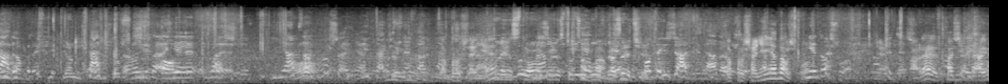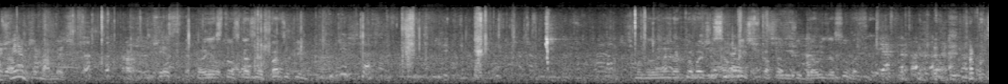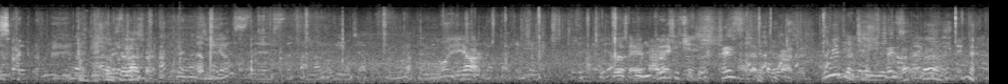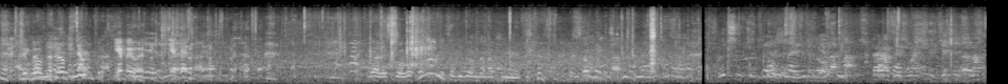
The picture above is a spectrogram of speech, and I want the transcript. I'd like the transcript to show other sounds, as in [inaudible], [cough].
nad Skarą. Tak, rozdaje ja zaproszenia. I tak się Zaproszenie? To jest to, to jest to, co było w gazecie. podejrzanie nawet. Zaproszenie nie doszło. Nie doszło. Ale to nie, ja już wiem, że mam być. Jest. To jest to z gazet bardzo piękne. Można traktować, że sam liść w kapelusz ubrał i zasuwać. [laughs] Na posaka. Tam jest e, Stefana zdjęcia w kapeluszu. No i jak? To jest pół litra, Ale czy co to? mężczyznę pokażę. Pół litra ci mam nie Wygląda na pół litra. Nie byłem, nie będę. Ale słowo honoru to wygląda na pół litra. Teraz jest właśnie 10 lat.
